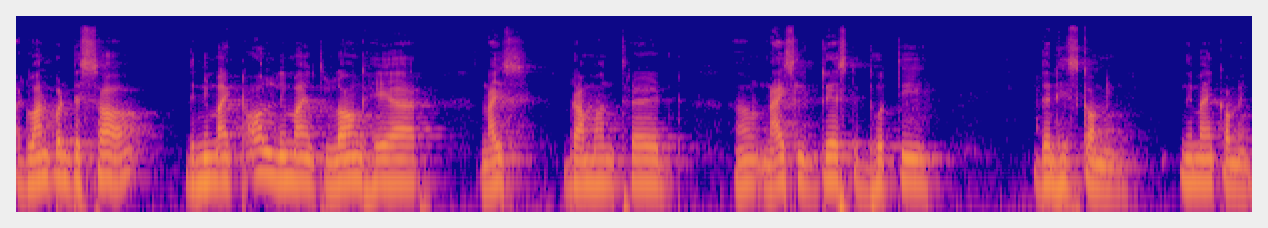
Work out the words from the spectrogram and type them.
At one point they saw the Nimai, tall Nimai with long hair, nice Brahman thread, uh, nicely dressed dhoti. Then he's coming, Nimai coming.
